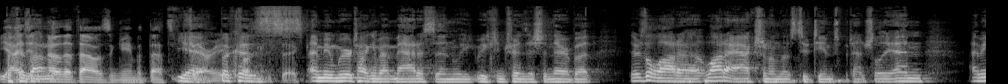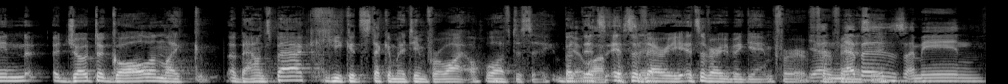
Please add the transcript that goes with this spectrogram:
Yeah, I didn't know that that was a game, but that's Yeah, because. I mean we were talking about Maddison. We we can transition there, but there's a lot of a lot of action on those two teams potentially, and I mean a Jota goal and like a bounce back, he could stick in my team for a while. We'll have to see, but Yeah, we'll it's it's a see. very it's a very big game for Yeah, for fantasy. Neves. I mean,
